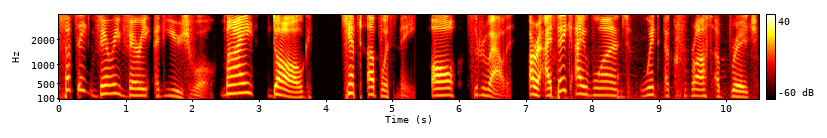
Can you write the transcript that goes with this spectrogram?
something very, very unusual. My dog kept up with me all throughout it. All right, I think I once went across a bridge.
